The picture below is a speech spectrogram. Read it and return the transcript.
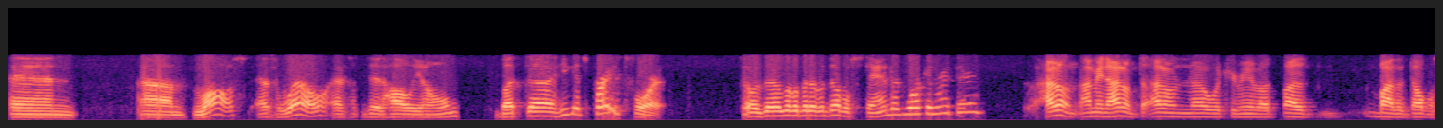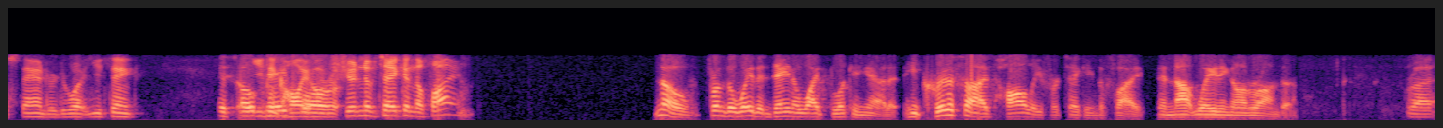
and um, lost as well as did Holly Holm, but uh, he gets praised for it. So is there a little bit of a double standard working right there? I don't. I mean, I don't. I don't know what you mean about by by the double standard. What you think? It's okay you think Holly for Holm shouldn't have taken the fight? No, from the way that Dana White's looking at it, he criticized Holly for taking the fight and not waiting on Ronda. Right.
